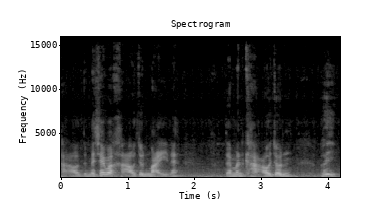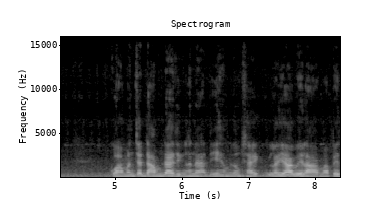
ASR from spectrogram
ขาวแต่ไม่ใช่ว่าขาวจนใหม่นะแต่มันขาวจนเฮ้ยกว่ามันจะดำได้ถึงขนาดนี้มันต้องใช้ระยะเวลามาเป็น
